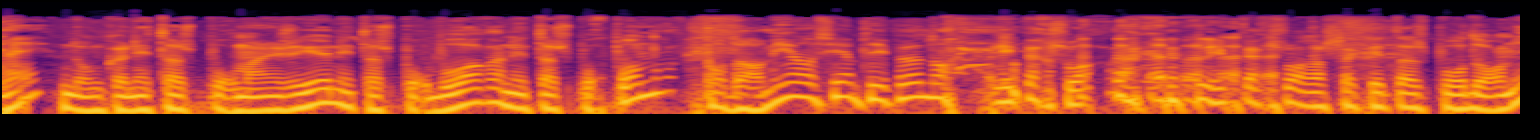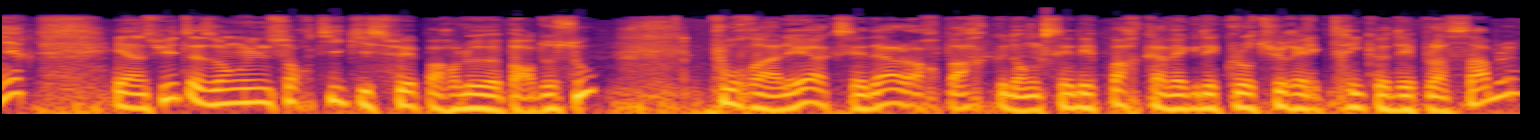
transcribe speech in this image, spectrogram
Ouais. donc un étage pour manger, un étage pour boire, un étage pour pondre, Pour dormir aussi un petit peu, non les perchoirs, les perchoirs à chaque étage pour dormir, et ensuite elles ont une sortie qui se fait par le par dessous pour aller accéder à leur parc. Donc c'est des parcs avec des clôtures électriques déplaçables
